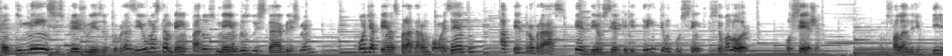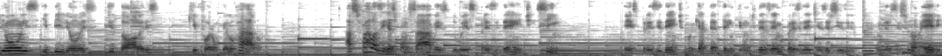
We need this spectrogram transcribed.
Com imensos prejuízos para o Brasil, mas também para os membros do establishment onde apenas para dar um bom exemplo, a Petrobras perdeu cerca de 31% do seu valor. Ou seja, estamos falando de bilhões e bilhões de dólares que foram pelo ralo. As falas irresponsáveis do ex-presidente, sim, ex-presidente, porque até 31 de dezembro o presidente em exercício, exercício não é ele,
